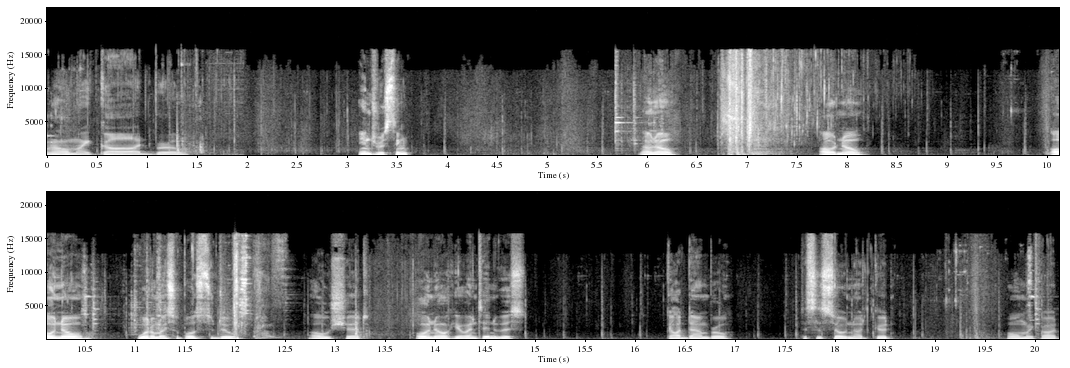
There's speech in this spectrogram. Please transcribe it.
Oh my god, bro. Interesting. Oh no. Oh no. Oh no. What am I supposed to do? Oh shit. Oh no, he went in this. God damn, bro. This is so not good. Oh my god.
